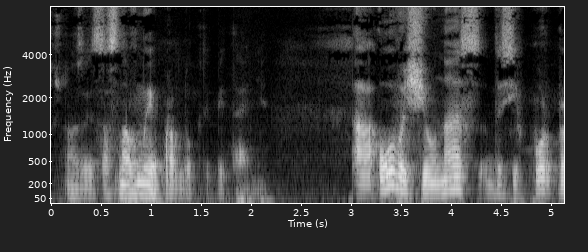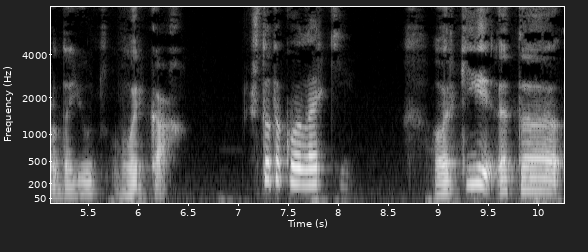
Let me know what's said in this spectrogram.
что называется, основные продукты питания. А овощи у нас до сих пор продают в ларьках. Что такое ларьки? Ларьки это,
